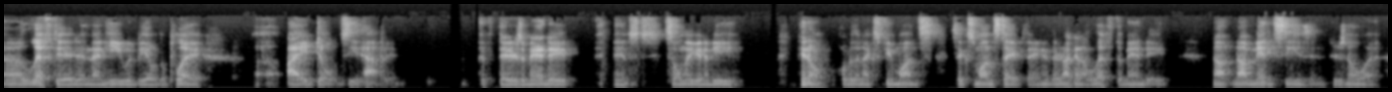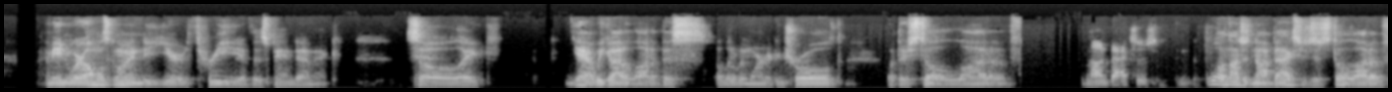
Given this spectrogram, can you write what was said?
uh, lifted and then he would be able to play. Uh, I don't see it happening. If there's a mandate, it's, it's only going to be you know, over the next few months, six months type thing. They're not going to lift the mandate, not not mid season. There's no way. I mean, we're almost going to year three of this pandemic. So, like, yeah, we got a lot of this a little bit more under control, but there's still a lot of, Non-vaxxers. well, not just non vaxxers, there's still a lot of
